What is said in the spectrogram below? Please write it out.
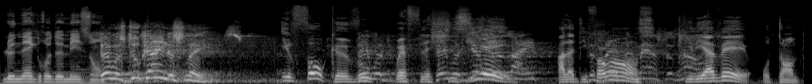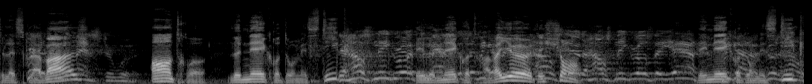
le nègre de maison. Il faut que vous réfléchissiez à la différence qu'il y avait au temps de l'esclavage entre le nègre domestique et le nègre travailleur des champs. Les nègres domestiques,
